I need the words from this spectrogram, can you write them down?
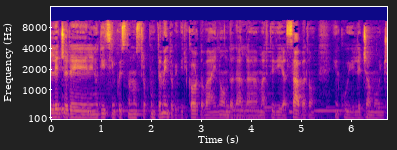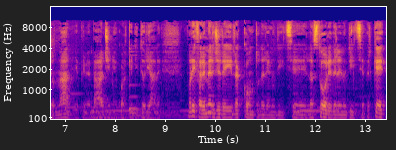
leggere le notizie in questo nostro appuntamento, che vi ricordo va in onda dal martedì al sabato, in cui leggiamo il giornale, le prime pagine, qualche editoriale, vorrei far emergere il racconto delle notizie, la storia delle notizie, perché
